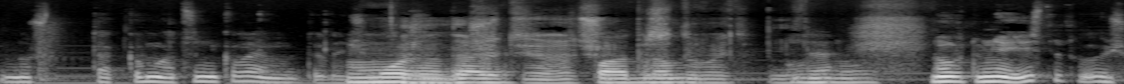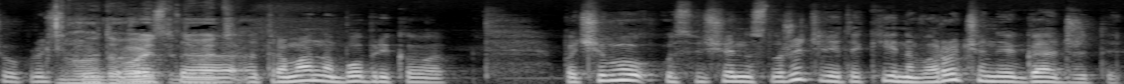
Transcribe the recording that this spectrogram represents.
Ну что, так, кому? Отцу Николаю мы тогда чё? Можно, Ну, да, Можете а, по одному. Ну, Да. ну, Ну вот у меня есть тут еще вопросик, А, давайте, давайте. от Романа Бобрикова. Почему у священнослужителей такие навороченные гаджеты?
